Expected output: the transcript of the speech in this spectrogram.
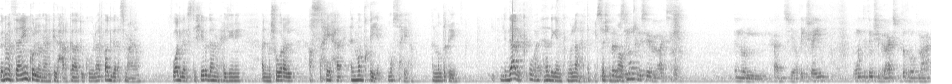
بينما الثانيين كلهم يعني كذا حركات وكول هذا فأقدر أسمع لهم. وأقدر استشيره دائما حيجيني المشورة الصحيحة المنطقية. مو الصحيحة المنطقية. لذلك هذا يمكن قلناه حتى في ال sessions الماضي. ممكن يصير العكس. إنه الحدس يعطيك شيء وانت تمشي بالعكس وتضبط معك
